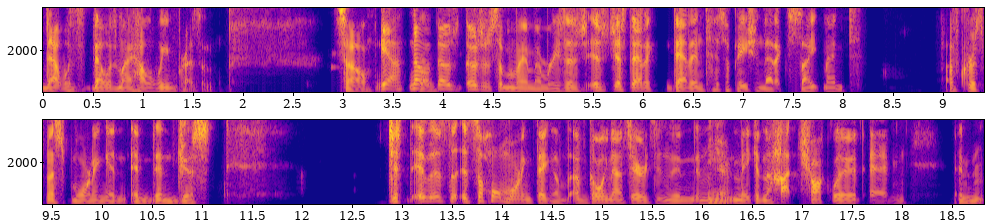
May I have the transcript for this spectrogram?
That was that was my Halloween present. So yeah, no, Okay. those those are some of my memories. It's, it's just that that anticipation, that excitement of Christmas morning, and and and just just it was it's the whole morning thing of, of going downstairs and, and, and Yeah. making the hot chocolate and and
